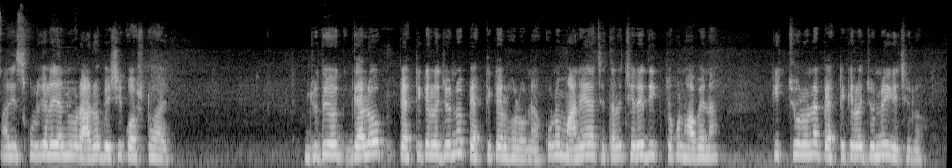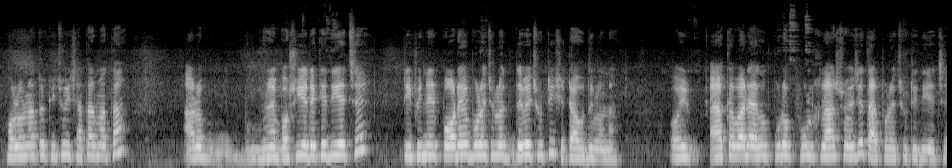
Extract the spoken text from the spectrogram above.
আর স্কুল গেলে জানি ওর আরও বেশি কষ্ট হয়। যদিও গেল প্র্যাকটিক্যালের জন্য প্র্যাকটিক্যাল হলো না। কোনো মানে আছে, তাহলে ছেড়ে দিক, যখন হবে না। কিচ্ছু হলো না প্র্যাকটিক্যালের জন্যই গেছিল। হলো না তো কিছুই, ছাতার মাথা। আরও মানে বসিয়ে রেখে দিয়েছে। টিফিনের পরে বলেছিল, দেবে ছুটি? সেটাও দিল না। ওই একেবারে একদম পুরো ফুল ক্লাস হয়েছে, তারপরে ছুটি দিয়েছে।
